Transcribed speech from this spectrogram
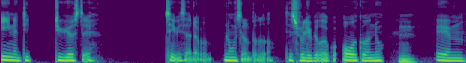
en af de dyreste tv-serier, der nogensinde er blevet lavet. Det er selvfølgelig blevet overgået nu. Hmm. Øhm,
